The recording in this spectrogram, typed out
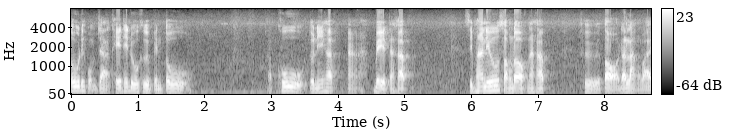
ตู้ที่ผมจะเทสให้ดูคือเป็นตู้ครับคู่ตัวนี้ครับอ่าเบสนะครับสิบห้านิ้วสองดอกนะครับ คือต่อด้านหลังไว้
